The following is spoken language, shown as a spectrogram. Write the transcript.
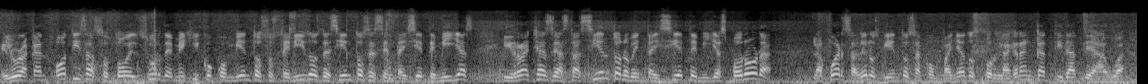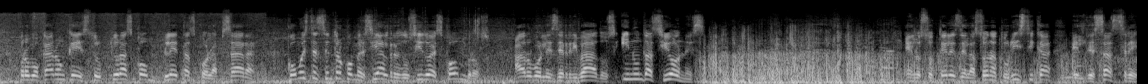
El huracán Otis azotó el sur de México con vientos sostenidos de 167 millas y rachas de hasta 197 millas por hora. La fuerza de los vientos, acompañados por la gran cantidad de agua, provocaron que estructuras completas colapsaran, como este centro comercial reducido a escombros, árboles derribados, inundaciones. En los hoteles de la zona turística, el desastre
